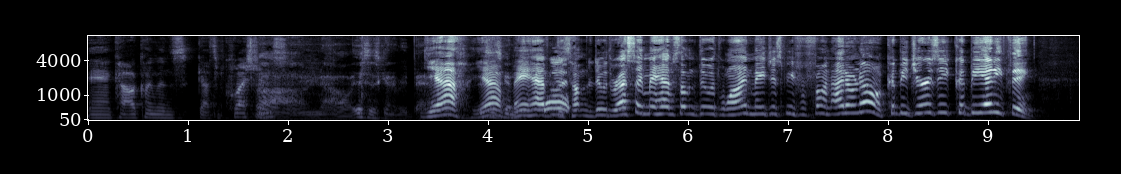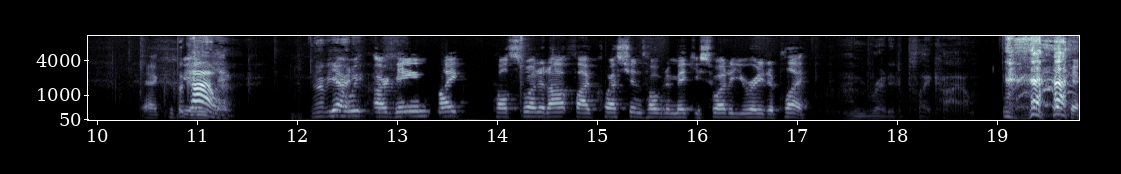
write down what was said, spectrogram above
And Kyle Klingman's got some questions. Oh no, this is gonna be bad. Yeah, yeah. May be- have What? something to do with wrestling, may have something to do with wine, may just be for fun. I don't know. Could be Jersey, could be anything. Yeah, it could But be Kyle, anything. Whenever Yeah, we, our game, Mike, called Sweat It Out. Five questions, hoping to make you sweat. Are you ready to play? I'm ready to play Kyle. Okay.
